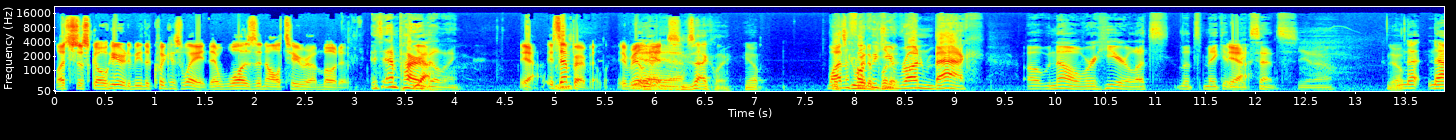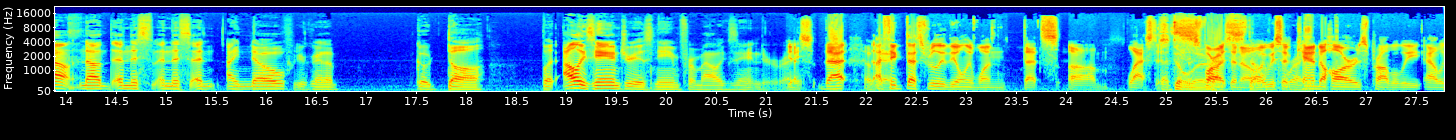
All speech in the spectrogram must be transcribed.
let's just go here to be the quickest way. There was an ulterior motive. It's empire Yeah. building. Yeah, it's empire building. It really Yeah, is. yeah. Exactly. Yep. Why That's the a good way fuck to would you it. run back? Oh no, we're here. Let's let's make it Yeah. make sense. You know. Yep. N- Now, now, and this, and this, and I know you're gonna go duh, but Alexandria is named from Alexander, right? Yes, that I think that's really the only one that's um, lasted, That's Still as far as I know. stuck, like we said, right. Kandahar is probably Ale-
